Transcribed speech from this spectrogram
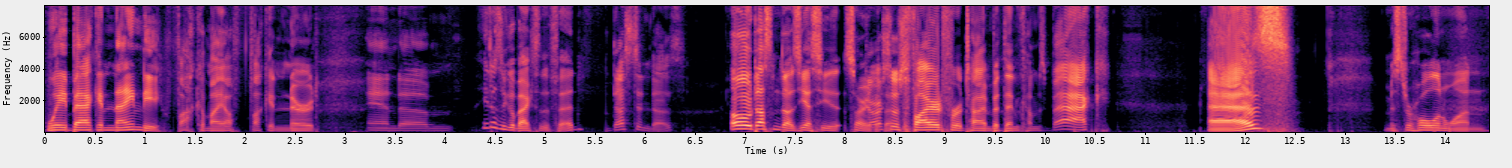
way back in '90. Fuck, am I a fucking nerd? And um, He doesn't go back to the Fed. Dustin does. Oh, Dustin does. Yes, he. Sorry. about that. Darsow's fired for a time, but then comes back as Mr. Hole in One,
